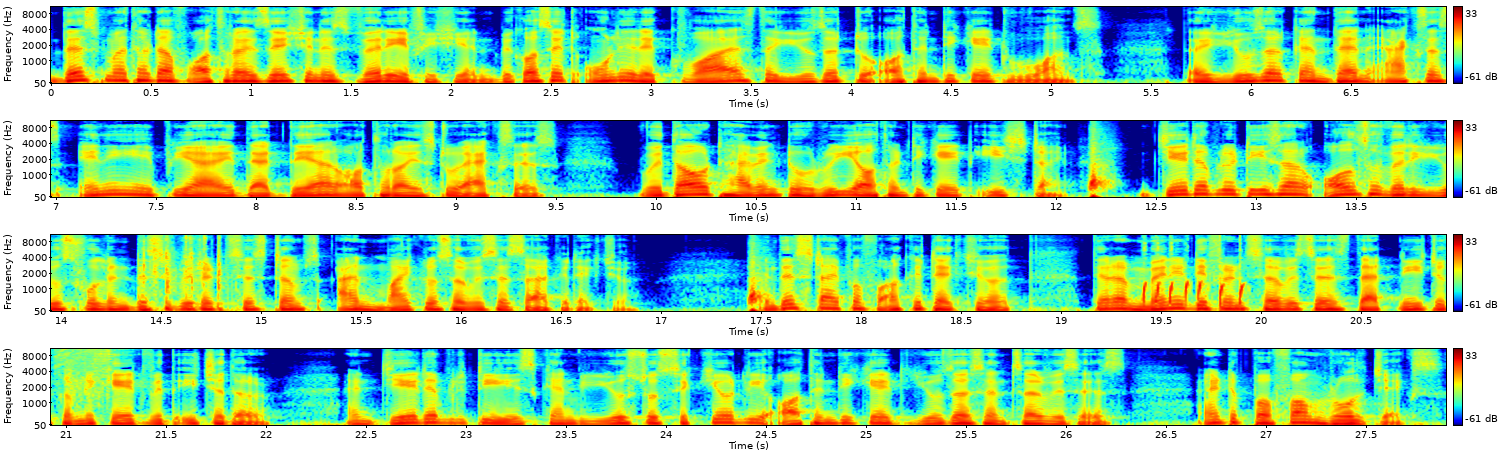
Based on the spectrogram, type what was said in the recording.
This method of authorization is very efficient because it only requires the user to authenticate once. The user can then access any API that they are authorized to access without having to re-authenticate each time. JWTs are also very useful in distributed systems and microservices architecture. In this type of architecture, there are many different services that need to communicate with each other and JWTs can be used to securely authenticate users and services and to perform role checks.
